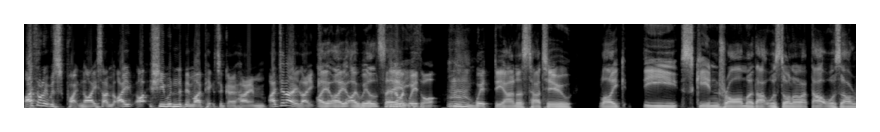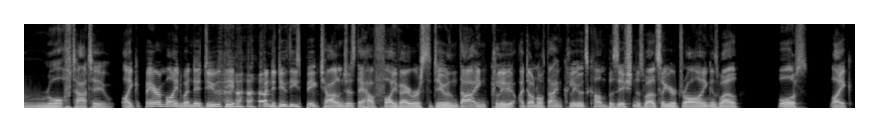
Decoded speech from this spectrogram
I thought it was quite nice. I'm, I, I she wouldn't have been my pick to go home. I don't know, like I, I, I will say what with, thought. with Diana's tattoo, like the skin trauma that was done on it, that was a rough tattoo. Like, bear in mind when they do the when they do these big challenges, they have five hours to do them. That include I don't know if that includes composition as well, so you're drawing as well. But like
